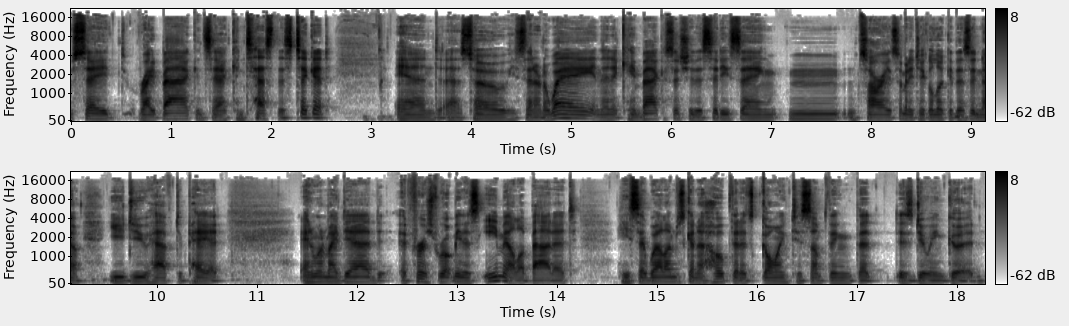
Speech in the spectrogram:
say, write back and say, I contest this ticket. And uh, so he sent it away, and then it came back essentially the city saying, mm, I'm sorry, somebody took a look at this, and no, you do have to pay it. And when my dad at first wrote me this email about it, he said, Well, I'm just going to hope that it's going to something that is doing good.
